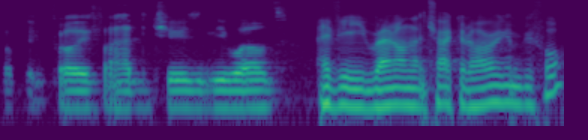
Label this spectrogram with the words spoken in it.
probably probably if I had to choose, it'd be Worlds. Have you run on that track at Oregon before?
